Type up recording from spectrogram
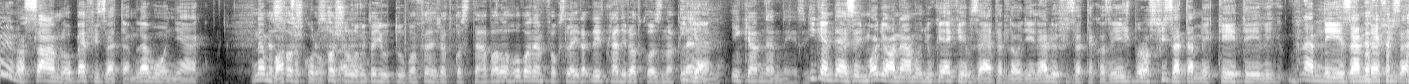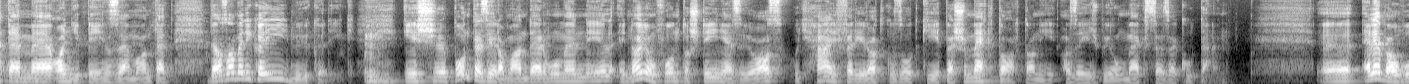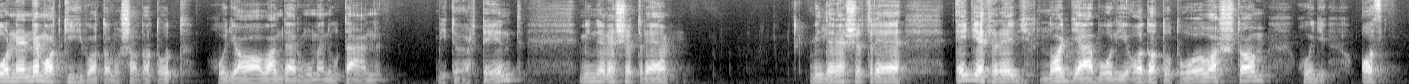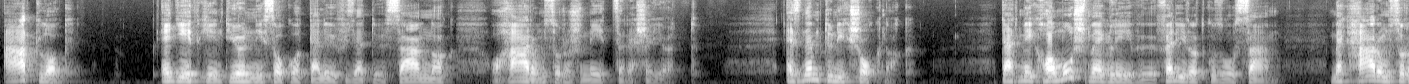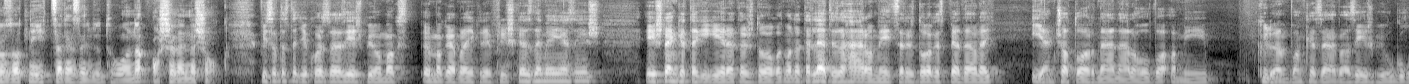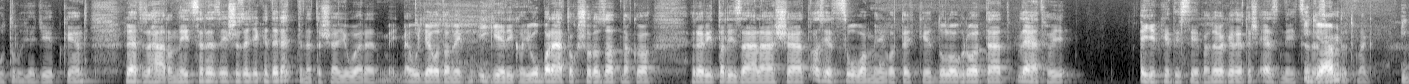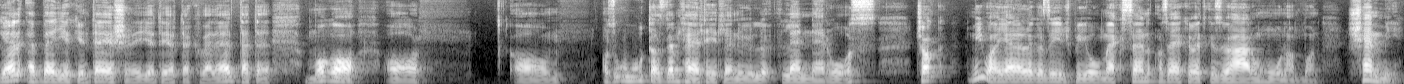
Jön a számla, befizetem, levonják, nem ez, has, ez hasonló, mint a YouTube-on, feliratkoztál valahova, nem fogsz le, ritkán iratkoznak le, Igen. inkább nem nézik. Igen, de ez egy magyarnál mondjuk elképzelhetetlen, hogy én előfizetek az ésből, azt fizetem még két évig, nem nézem, de fizetem, mert annyi pénzem van. Tehát, de az amerikai így működik. És pont ezért a Wonder Woman-nél egy nagyon fontos tényező az, hogy hány feliratkozót képes megtartani az HBO Max ezek után. Eleve a Warner nem ad ki hivatalos adatot, hogy a Wonder Woman után mi történt. Minden esetre, minden esetre egyetlen egy nagyjáboli adatot olvastam, hogy az átlag egyébként jönni szokott előfizető számnak a háromszoros négyszerese jött. Ez nem tűnik soknak. Tehát még ha most meglévő feliratkozó szám meg háromszorozott négyszereződött volna, az se lenne sok. Viszont ezt tegyük hozzá, az HBO Max önmagában egyébként egy friss kezdeményezés, és rengeteg ígéretes dolgot mondott. Tehát lehet, hogy ez a három-négyszeres dolog, ez például egy ilyen csatornánál, ahova, ami külön van kezelve az HBO Go-tól ugye egyébként. Lehet ez a három-négy szerezés, ez egyébként egy rettenetesen jó eredmény, mert ugye oda még ígérik a Jó Barátok sorozatnak a revitalizálását, azért szó van még ott egy-két dologról, tehát lehet, hogy egyébként is szépen növekedett, és ez Igen. meg. Igen, ebben egyébként teljesen egyetértek veled, tehát eh, maga a, a, az út az nem feltétlenül lenne rossz, csak mi van jelenleg az HBO Max-en az elkövetkező három hónapban? Semmi.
